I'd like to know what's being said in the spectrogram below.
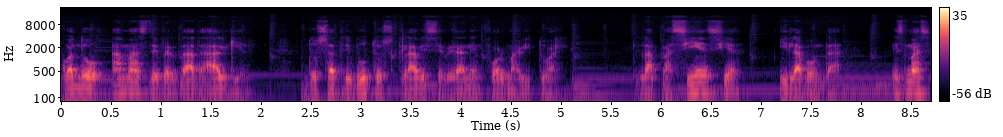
Cuando amas de verdad a alguien, dos atributos claves se verán en forma habitual, la paciencia y la bondad. Es más,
